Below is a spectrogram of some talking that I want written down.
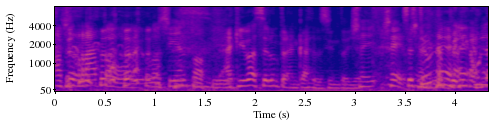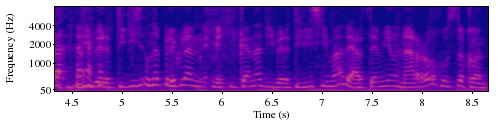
hace rato, güey, lo siento. Aquí va a ser un trancazo, siento yo. Sí, sí. Se estrena una película divertidísima, una película mexicana divertidísima de Artemio Narro, justo con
